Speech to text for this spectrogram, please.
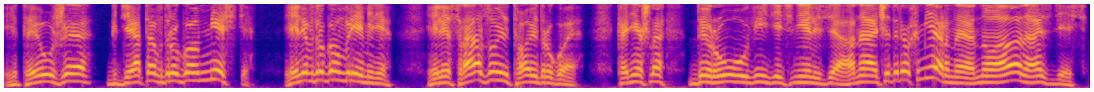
И ты уже где-то в другом месте. Или в другом времени. Или сразу и то, и другое. Конечно, дыру увидеть нельзя. Она четырехмерная, но она здесь.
